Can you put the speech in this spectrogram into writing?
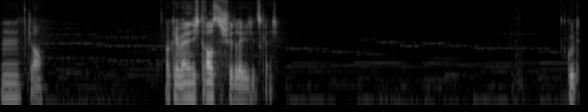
Hm, ciao. Okay, wenn er nicht draußen steht, rede ich jetzt gleich. Gut,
